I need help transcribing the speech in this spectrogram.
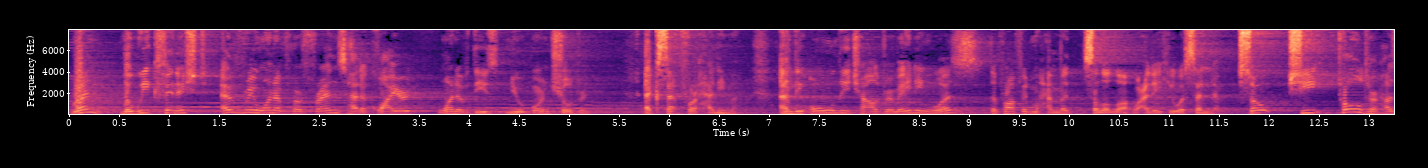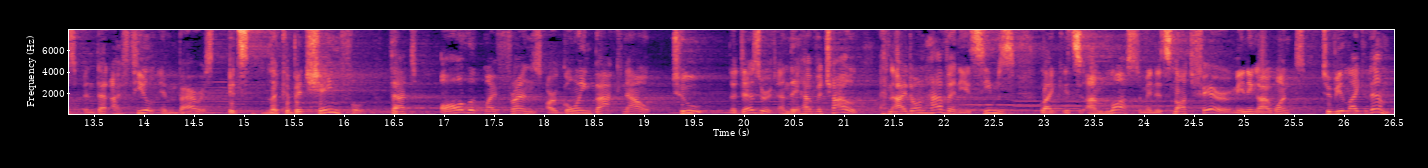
When the week finished, every one of her friends had acquired one of these newborn children except for Halima. And the only child remaining was the Prophet Muhammad sallallahu alaihi wasallam. So she told her husband that I feel embarrassed. It's like a bit shameful that all of my friends are going back now to the desert and they have a child and I don't have any. It seems like it's I'm lost. I mean, it's not fair, meaning I want to be like them.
